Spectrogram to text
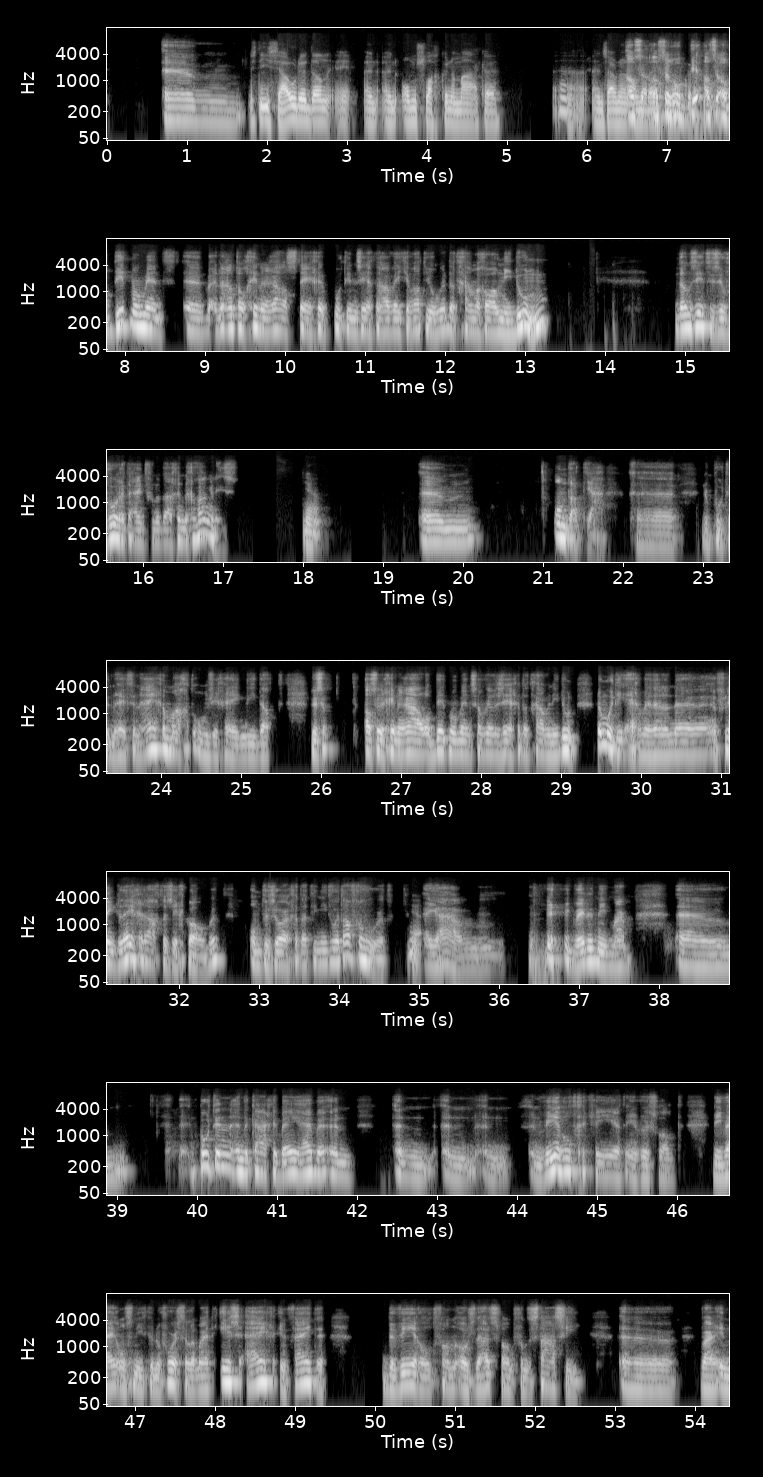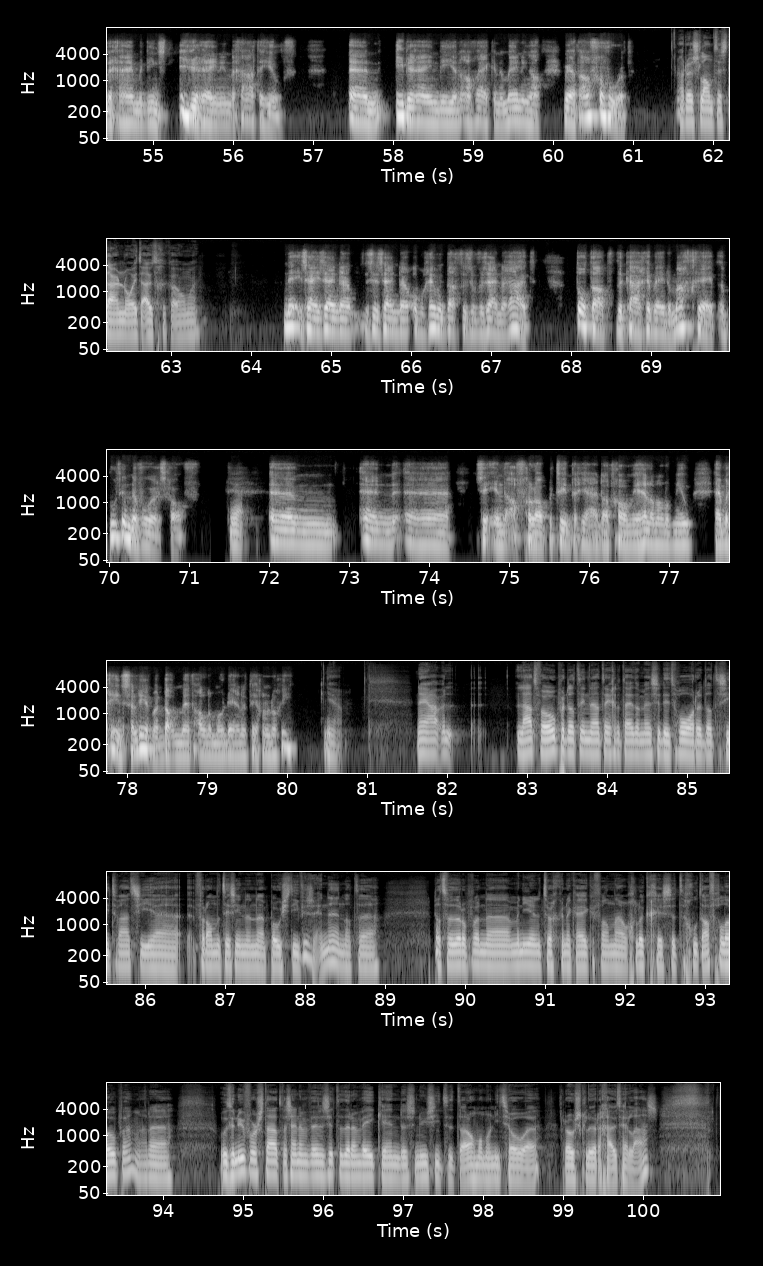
Um, dus die zouden dan een, een omslag kunnen maken. Uh, en zouden als, als, er op dit, als er op dit moment uh, een aantal generaals tegen Poetin zegt: Nou, weet je wat, jongen, dat gaan we gewoon niet doen. Dan zitten ze voor het eind van de dag in de gevangenis. Ja. Um, omdat, ja, de Poetin heeft een eigen macht om zich heen. Die dat, dus als een generaal op dit moment zou willen zeggen dat gaan we niet doen, dan moet hij echt met een, uh, een flink leger achter zich komen om te zorgen dat hij niet wordt afgevoerd. Ja. En ja, ik weet het niet, maar uh, Poetin en de KGB hebben een, een, een, een, een wereld gecreëerd in Rusland die wij ons niet kunnen voorstellen. Maar het is eigenlijk in feite de wereld van Oost-Duitsland, van de Stasi. Uh, waarin de geheime dienst iedereen in de gaten hield. En iedereen die een afwijkende mening had, werd afgevoerd. Rusland is daar nooit uitgekomen. Nee, zij zijn daar, ze zijn daar op een gegeven moment dachten ze, we zijn eruit. Totdat de KGB de macht greep en Poetin naar voren schoof. Ja. Um, en uh, ze in de afgelopen twintig jaar dat gewoon weer helemaal opnieuw hebben geïnstalleerd. Maar dan met alle moderne technologie. Ja. Nou ja, laten we hopen dat inderdaad tegen de tijd dat mensen dit horen, dat de situatie uh, veranderd is in een uh, positieve zin. En dat, uh, dat we er op een manier terug kunnen kijken van, nou, gelukkig is het goed afgelopen. Maar hoe het er nu voor staat, we, zijn we zitten er een week in, dus nu ziet het er allemaal nog niet zo rooskleurig uit, helaas.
